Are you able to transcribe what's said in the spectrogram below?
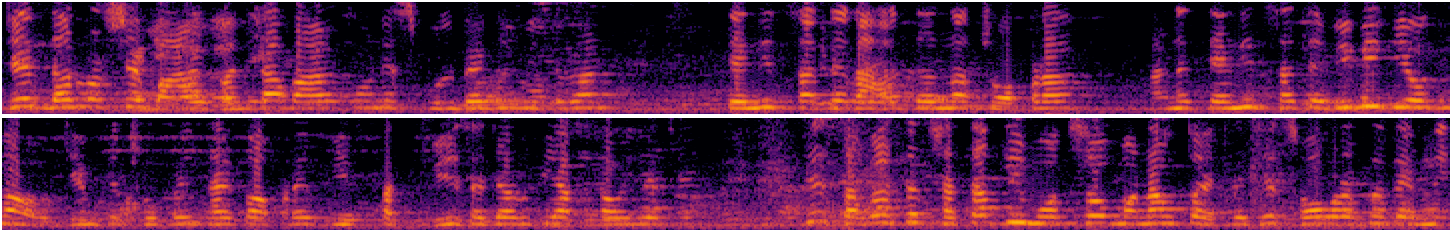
જે દર વર્ષે બાળક ભણતા બાળકોને સ્કૂલ બેગનું વિતરણ, તેની સાથે રાહત ચોપડા અને તેની સાથે વિવિધ યોજનાઓ, જેમ કે છોકરી થાય તો આપણે વીસ વીસ હજાર રૂપિયા આપતા હોઈએ છીએ. જે સભાસદ શતાબ્દી મહોત્સવ મનાવતો એટલે જે સો વર્ષના તેમને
